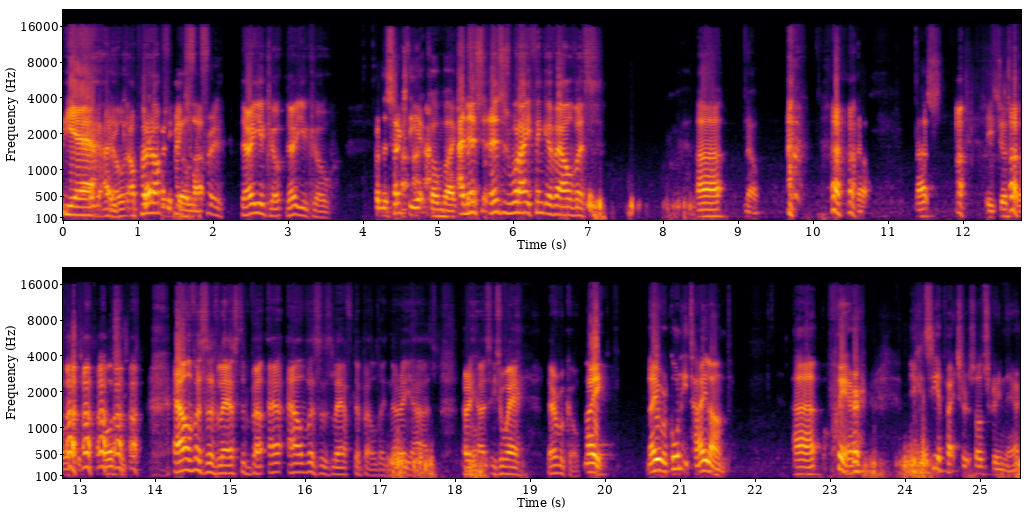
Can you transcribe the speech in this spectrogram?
Yeah, I know. I'll put it up. For, there you go. There you go. From the '68 uh, comeback. And this this is what I think of Elvis. Uh, no, no, that's He's just awesome. awesome. Elvis has left the Elvis has left the building. There he has. There he has. He's away. There we go. Now, now we're going to Thailand, uh, where you can see a picture. It's on screen there.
